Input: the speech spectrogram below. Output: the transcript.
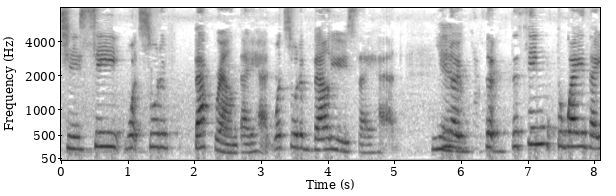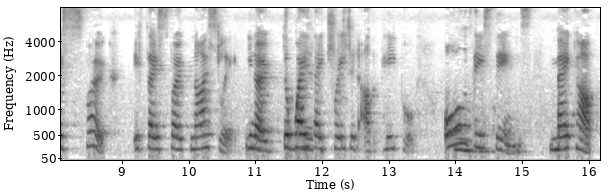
to see what sort of background they had, what sort of values they had. Yeah. You know, the, the thing, the way they spoke, if they spoke nicely, you know, the way yeah. they treated other people. All mm. of these things make up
